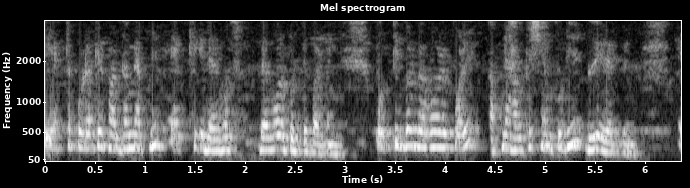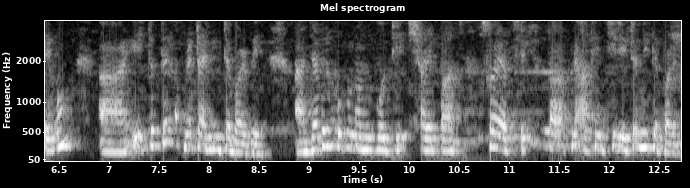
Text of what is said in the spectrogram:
এই একটা প্রোডাক্টের মাধ্যমে আপনি এক থেকে দেড় বছর ব্যবহার করতে পারবেন। প্রত্যেকবার ব্যবহারের পরে আপনি হালকা শ্যাম্পু দিয়ে ধুয়ে রাখবেন। এবং এটাতে আপনার টাইমিংটা বাড়বে। আর যাদের কোপন অঙ্কটি সাড়ে পাঁচ, ছয় আছে, তারা আপনি আট ইঞ্চির এটা নিতে পারেন।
